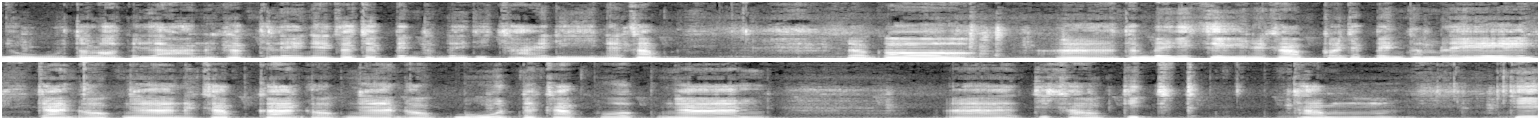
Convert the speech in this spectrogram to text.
อยู่ตลอดเวลานะครับทะเลเนี้ยก็จะเป็นทำเลที่ขายดีนะครับ แล้วก็อ่าทำเลที่สี่นะครับ ก็จะเป็นทำเลการออกงานนะครับ การออกงานออกบูธนะครับ พวกงานอ่าที่เขากิจทำที่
